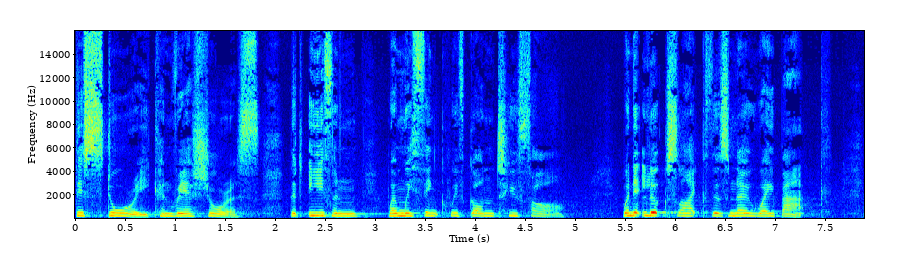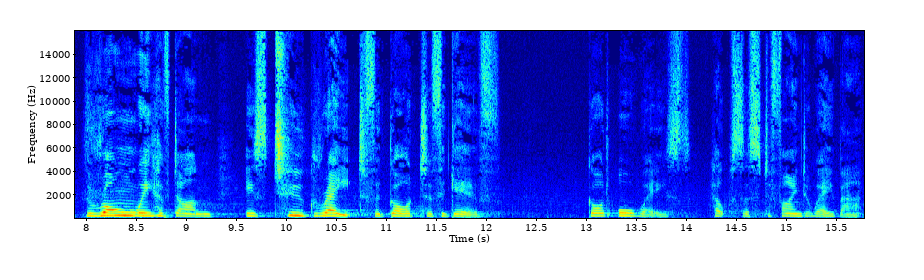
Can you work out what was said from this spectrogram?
this story can reassure us that even when we think we've gone too far, when it looks like there's no way back, the wrong we have done is too great for God to forgive, God always helps us to find a way back.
